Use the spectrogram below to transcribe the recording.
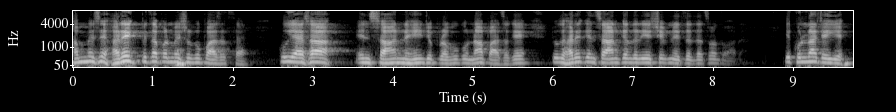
हम में से हर एक पिता परमेश्वर को पा सकता है। कोई ऐसा इंसान नहीं जो प्रभु को ना पा सके, क्योंकि हर एक इंसान के अंदर ये शिव नेत्र दसवां द्वार है। ये खुलना चाहिए।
